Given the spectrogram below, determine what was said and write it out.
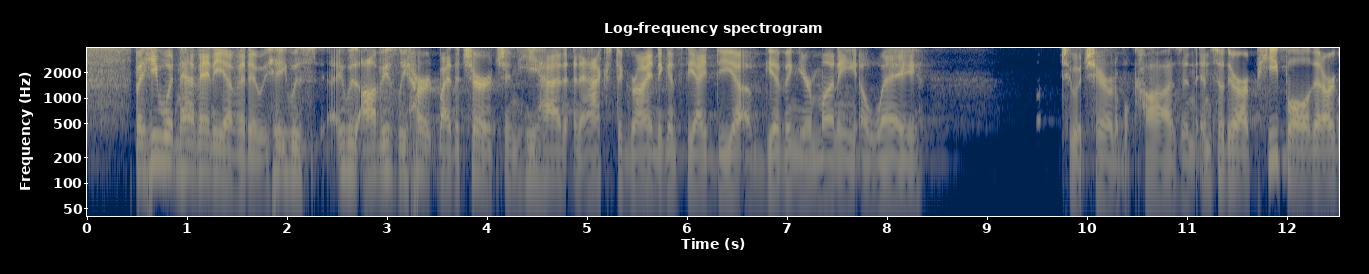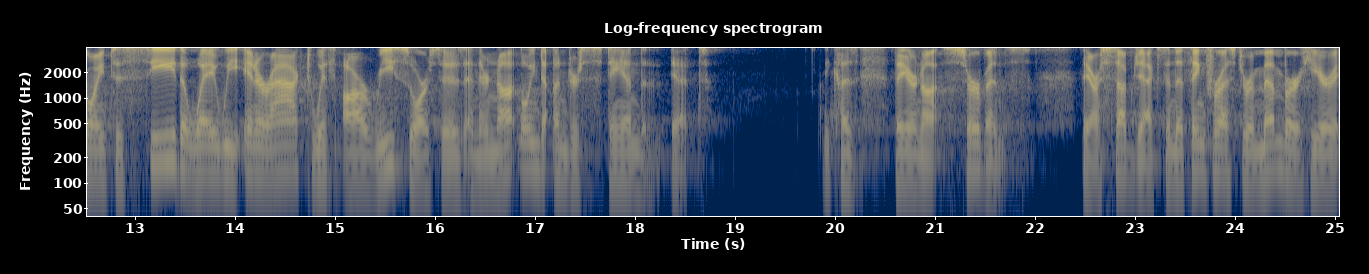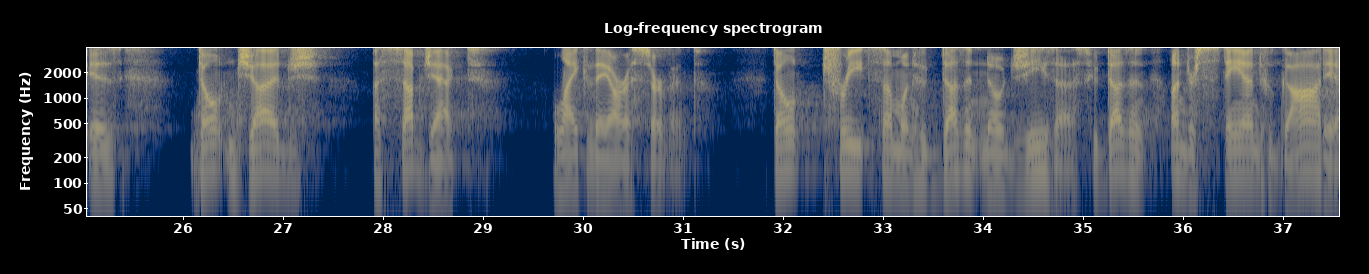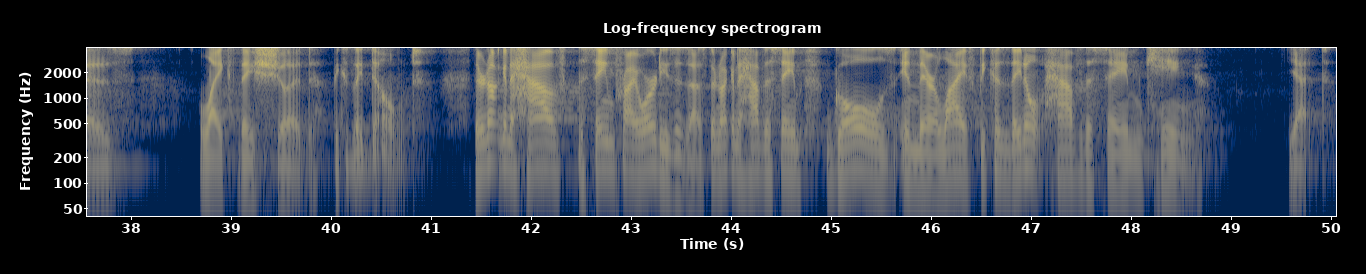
But he wouldn't have any of it. it was, he, was, he was obviously hurt by the church, and he had an axe to grind against the idea of giving your money away to a charitable cause. And, and so there are people that are going to see the way we interact with our resources, and they're not going to understand it because they are not servants, they are subjects. And the thing for us to remember here is don't judge a subject like they are a servant. Don't treat someone who doesn't know Jesus, who doesn't understand who God is, like they should, because they don't. They're not going to have the same priorities as us. They're not going to have the same goals in their life because they don't have the same king yet.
